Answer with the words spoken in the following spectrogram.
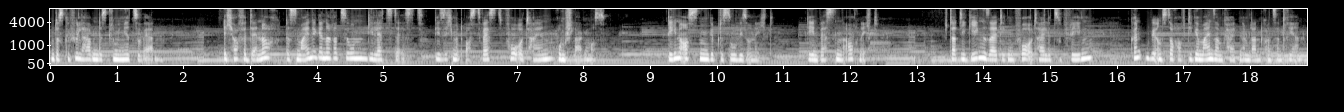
und das Gefühl haben, diskriminiert zu werden. Ich hoffe dennoch, dass meine Generation die letzte ist, die sich mit Ost-West-Vorurteilen rumschlagen muss. Den Osten gibt es sowieso nicht den Westen auch nicht. Statt die gegenseitigen Vorurteile zu pflegen, könnten wir uns doch auf die Gemeinsamkeiten im Land konzentrieren.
